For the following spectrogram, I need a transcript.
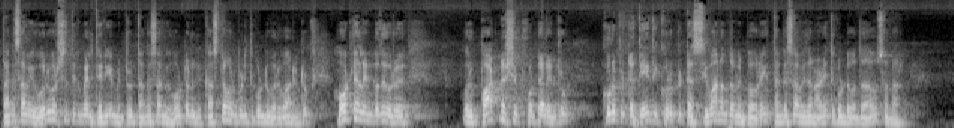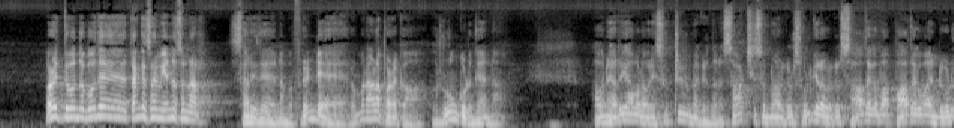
தங்கசாமி ஒரு வருஷத்துக்கு மேல் தெரியும் என்றும் தங்கசாமி ஹோட்டலுக்கு கஸ்டமர் பிடித்து கொண்டு வருவான் என்றும் ஹோட்டல் என்பது ஒரு ஒரு பார்ட்னர்ஷிப் ஹோட்டல் என்றும் குறிப்பிட்ட தேதி குறிப்பிட்ட சிவானந்தம் என்பவரை தங்கசாமி தான் அழைத்து கொண்டு வந்ததாகவும் சொன்னார். அழைத்து வந்தபோது தங்கசாமி என்ன சொன்னார்? சார் இது நம்ம ஃப்ரெண்டு ரொம்ப நாளாக பழக்கம். ஒரு ரூம் கொடுங்கன்னா அவனை அறியாமல் அவனை சுற்றிலும் நகர்ந்தன. சாட்சி சொன்னார்கள் சொல்கிறவர்கள் சாதகமா பாதகமா என்று கூட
